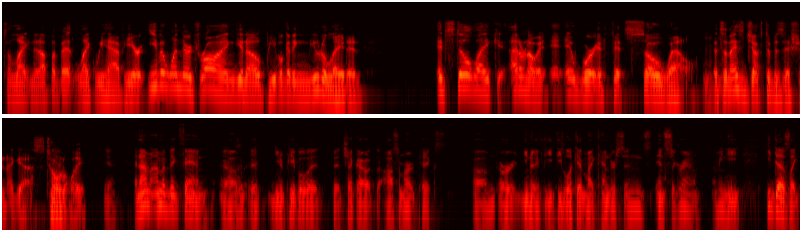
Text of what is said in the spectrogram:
to lighten it up a bit, like we have here, even when they're drawing, you know, people getting mutilated, it's still like I don't know, it it, it where it fits so well. Mhm. It's a nice juxtaposition, I guess. Totally. Yeah, and I'm I'm a big fan. Um, if you know people that, that check out the awesome art picks, um, or you know if, if you look at Mike Henderson's Instagram, I mean he he does like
